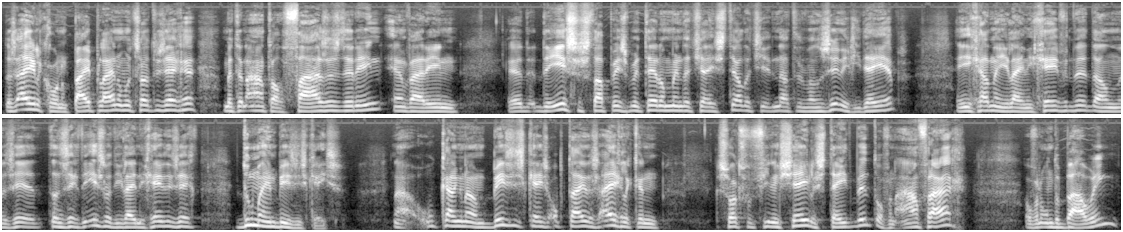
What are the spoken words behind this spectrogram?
dat is eigenlijk gewoon een pijplijn, om het zo te zeggen. Met een aantal fases erin. En waarin eh, de, eerste stap is meteen op het moment dat jij stelt dat je inderdaad een waanzinnig idee hebt. En je gaat naar je leidinggevende, dan, dan zegt de eerste wat die leidinggevende zegt: Doe mij een business case. Nou, hoe kan ik nou een business case optuigen? Dat is eigenlijk een soort van financiële statement of een aanvraag of een onderbouwing.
